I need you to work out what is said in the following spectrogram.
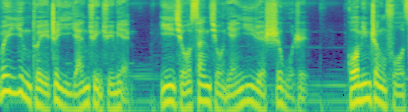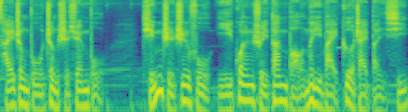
为应对这一严峻局面，一九三九年一月十五日，国民政府财政部正式宣布停止支付以关税担保内外各债本息。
